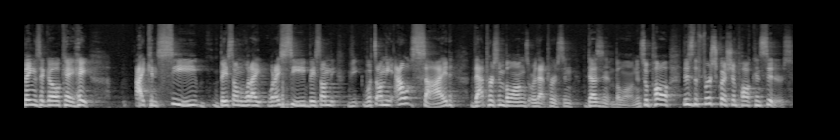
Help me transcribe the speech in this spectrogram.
Things that go, okay, hey, I can see based on what I, what I see, based on the, the, what's on the outside, that person belongs or that person doesn't belong. And so, Paul, this is the first question Paul considers.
